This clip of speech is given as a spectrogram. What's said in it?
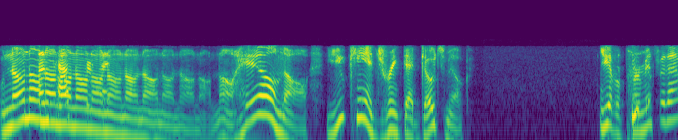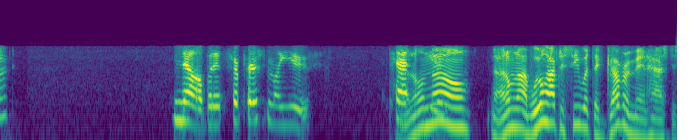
No, no, no, no, no, no, no, no, no, no, no, no, no. Hell no. You can't drink that goat's milk. You have a permit for that? No, but it's for personal use. Pet I don't use. know. I don't know. We'll have to see what the government has to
